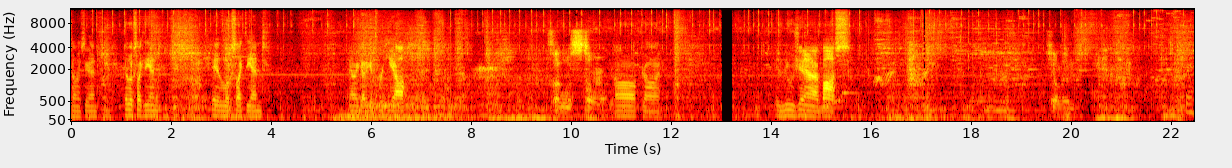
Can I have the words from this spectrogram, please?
Tell me it's the end. It looks like the end. It looks like the end. Now we gotta get through here. This level was so long. Oh god. Illusion uh, boss. Kill them. Okay.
